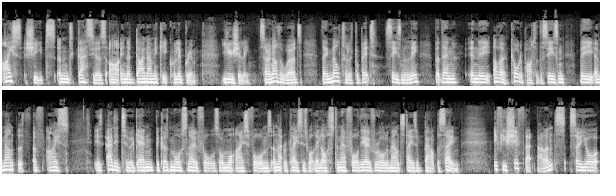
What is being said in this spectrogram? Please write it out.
ice sheets and glaciers are in a dynamic equilibrium, usually. So, in other words, they melt a little bit seasonally, but then in the other colder part of the season, the amount of, of ice is added to again because more snow falls or more ice forms, and that replaces what they lost, and therefore the overall amount stays about the same. If you shift that balance, so you're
